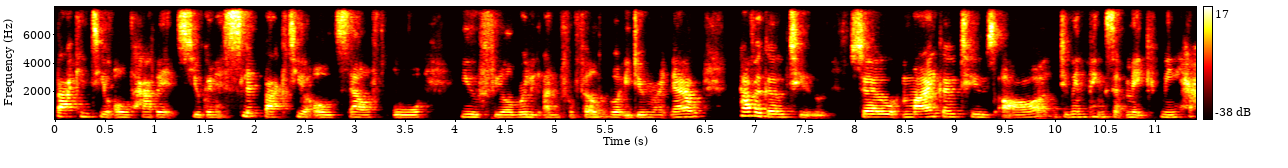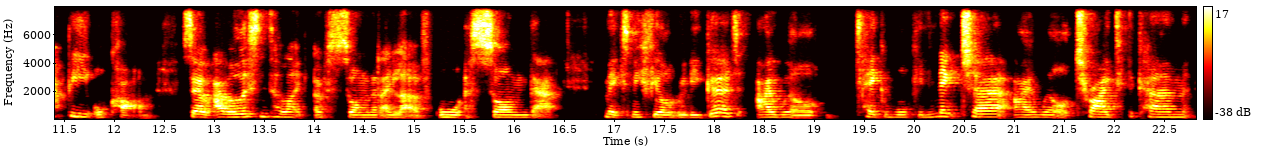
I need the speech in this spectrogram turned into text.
back into your old habits, you're going to slip back to your old self, or you feel really unfulfilled with what you're doing right now, have a go to. So, my go tos are doing things that make me happy or calm. So, I will listen to like a song that I love or a song that makes me feel really good. I will take a walk in nature. I will try to become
